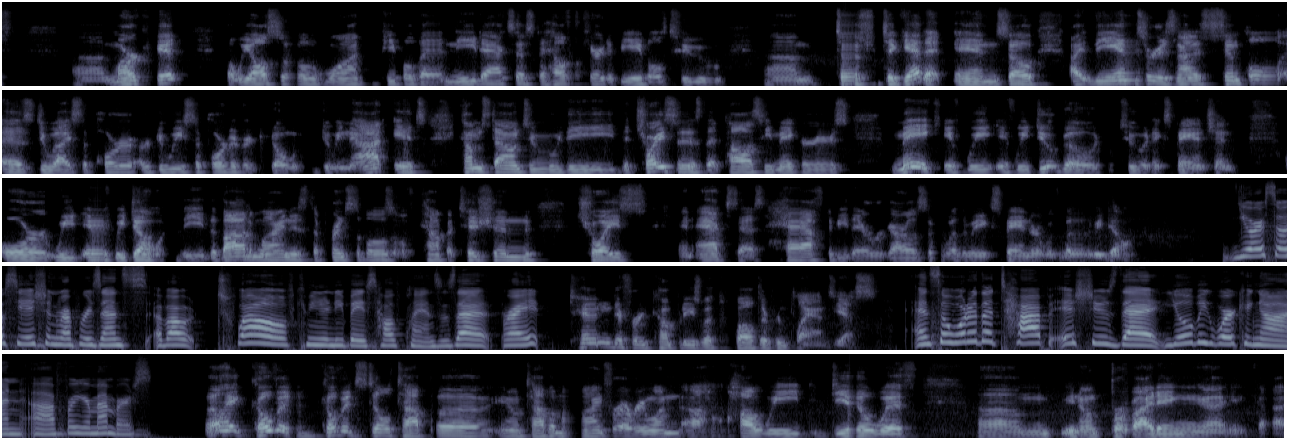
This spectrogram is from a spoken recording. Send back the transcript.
uh, market, but we also want people that need access to healthcare to be able to um, to, to get it. And so I, the answer is not as simple as do I support or do we support it or do, do we not? It comes down to the the choices that policymakers make if we if we do go to an expansion or we if we don't. The the bottom line is the principles of competition, choice, and access have to be there regardless of whether we expand or whether we don't. Your association represents about 12 community based health plans. Is that right? 10 different companies with 12 different plans, yes. And so, what are the top issues that you'll be working on uh, for your members? Well, hey, COVID, COVID's still top, uh, you know, top of mind for everyone. Uh, how we deal with, um, you know, providing uh,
